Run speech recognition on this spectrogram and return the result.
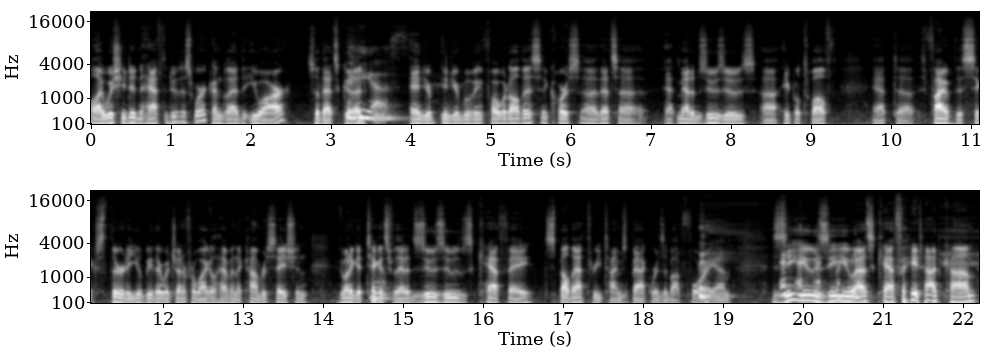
Well, I wish you didn't have to do this work. I'm glad that you are. So that's good. yes. And you're and you're moving forward all this. Of course, uh, that's uh, at Madame Zuzu's uh, April 12th at uh, 5 to 6.30. You'll be there with Jennifer Weigel having a conversation. If you want to get tickets yeah. for that, it's Zuzu's Cafe. Spell that three times backwards about 4 a.m. Z-U-Z-U-S cafe.com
